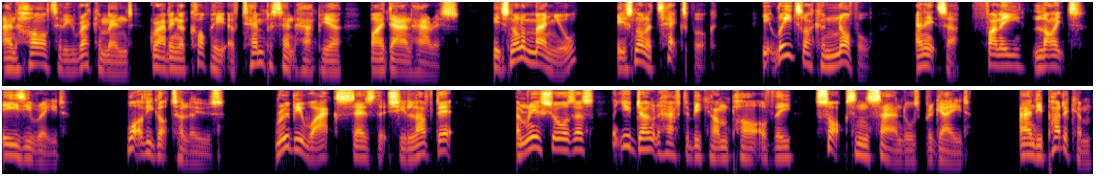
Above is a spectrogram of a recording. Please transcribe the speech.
and heartily recommend grabbing a copy of 10% Happier by Dan Harris. It's not a manual, it's not a textbook. It reads like a novel, and it's a funny, light, easy read. What have you got to lose? Ruby Wax says that she loved it and reassures us that you don't have to become part of the socks and sandals brigade. Andy Puddicombe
